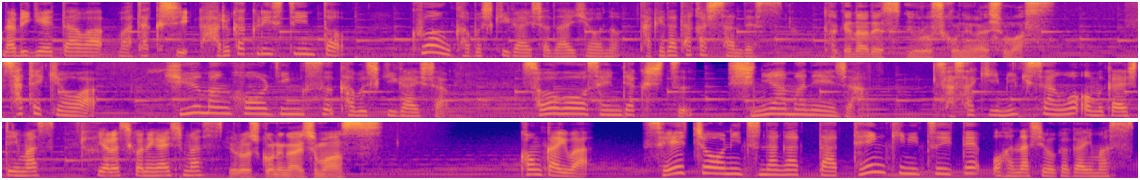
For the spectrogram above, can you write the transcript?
ナビゲーターは私はるかクリスティンとクオン株式会社代表の武田隆さんです。武田です。よろしくお願いします。さて今日はヒューマンホールディングス株式会社総合戦略室シニアマネージャー佐々木美希さんをお迎えしています。よろしくお願いします。よろしくお願いします。今回は成長につながった転機についてお話を伺います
